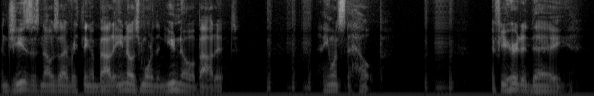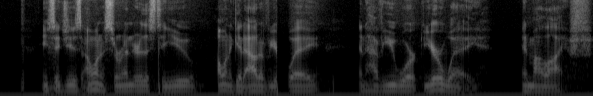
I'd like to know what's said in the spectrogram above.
And Jesus knows everything about it. He knows more than you know about it. And He wants to help. If you're here today and you say, Jesus, I want to surrender this to you, I want to get out of your way and have you work your way in my life.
